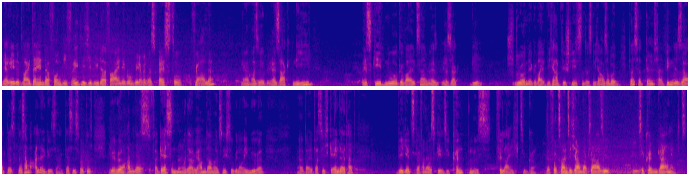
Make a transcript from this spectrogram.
Er redet weiterhin davon, die friedliche Wiedervereinigung wäre das Beste für alle. Ja, also er sagt nie, es geht nur gewaltsam. Er, er sagt, wir schwören der Gewalt nicht ab, wir schließen das nicht aus. Aber das hat Deng Xiaoping gesagt, das, das haben alle gesagt. Das ist wirklich, wir haben das vergessen oder wir haben damals nicht so genau hingehört, äh, weil was sich geändert hat, wir jetzt davon ausgehen, sie könnten es vielleicht sogar. Vor 20 Jahren war klar, sie, sie können gar nichts.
